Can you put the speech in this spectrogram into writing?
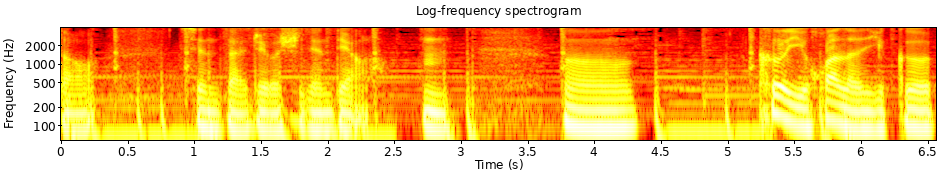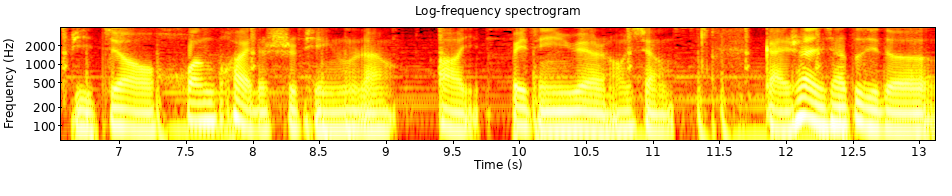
到现在这个时间点了。嗯，嗯。刻意换了一个比较欢快的视频，然后啊背景音乐，然后想改善一下自己的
